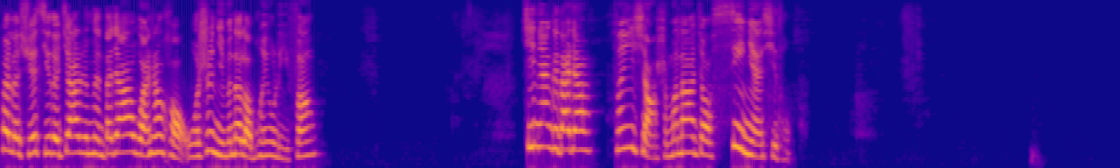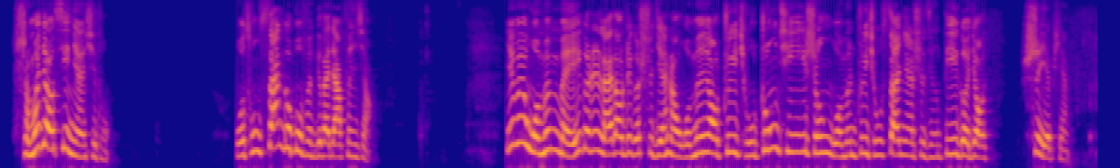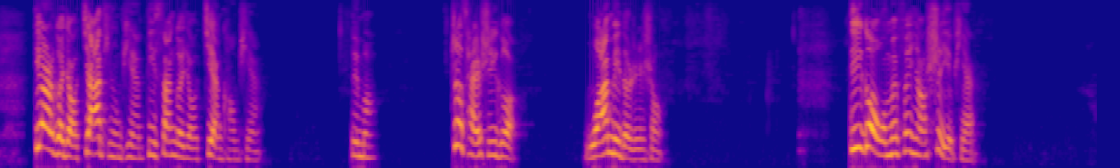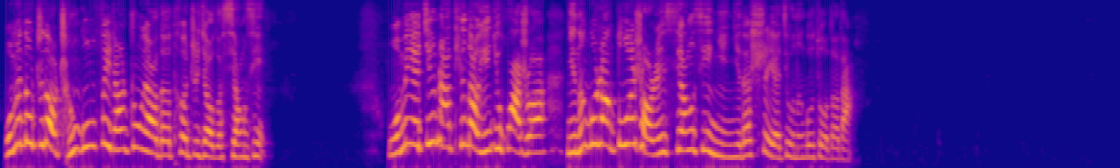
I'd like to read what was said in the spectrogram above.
快乐学习的家人们，大家晚上好，我是你们的老朋友李芳。今天给大家分享什么呢？叫信念系统。什么叫信念系统？我从三个部分给大家分享。因为我们每一个人来到这个世界上，我们要追求终其一生，我们追求三件事情。第一个叫事业篇。第二个叫家庭篇，第三个叫健康篇，对吗？这才是一个完美的人生。第一个，我们分享事业篇。我们都知道，成功非常重要的特质叫做相信。我们也经常听到一句话说：“你能够让多少人相信你，你的事业就能够做到大。”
